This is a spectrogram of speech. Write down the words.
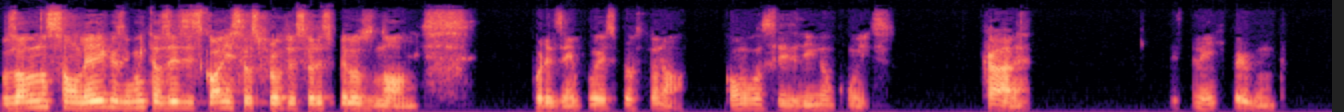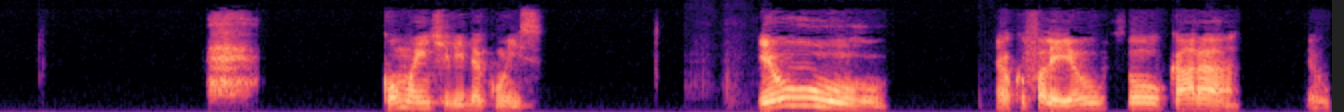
Os alunos são leigos e muitas vezes escolhem seus professores pelos nomes. Por exemplo, esse profissional. Como vocês lidam com isso? Cara, excelente pergunta. Como a gente lida com isso? Eu. É o que eu falei, eu sou o cara. Eu,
